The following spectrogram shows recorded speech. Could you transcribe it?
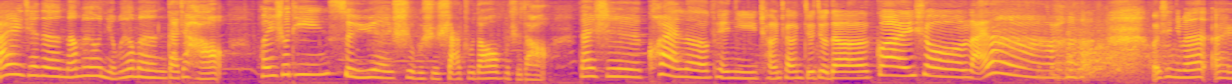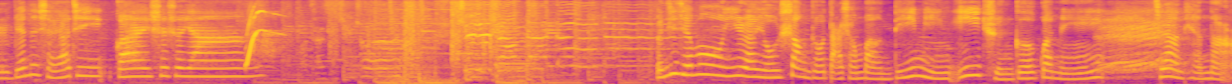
嗨，亲爱的男朋友、女朋友们，大家好，欢迎收听《岁月是不是杀猪刀》，不知道，但是快乐陪你长长久久的怪兽来啦！我是你们耳边的小妖精怪兽兽呀。本期节目依然由上周大赏榜第一名一群哥冠名。前两天呐，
